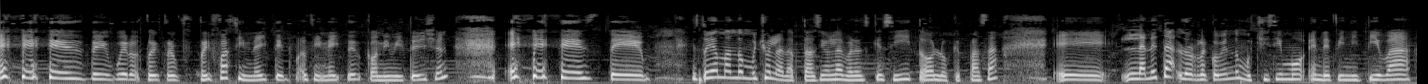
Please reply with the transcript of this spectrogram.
Este, bueno, estoy, fascinated, fascinated con Imitation. Este, estoy amando mucho la adaptación, la verdad es que sí, todo lo que pasa. Eh, la neta, lo recomiendo muchísimo, en definitiva,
